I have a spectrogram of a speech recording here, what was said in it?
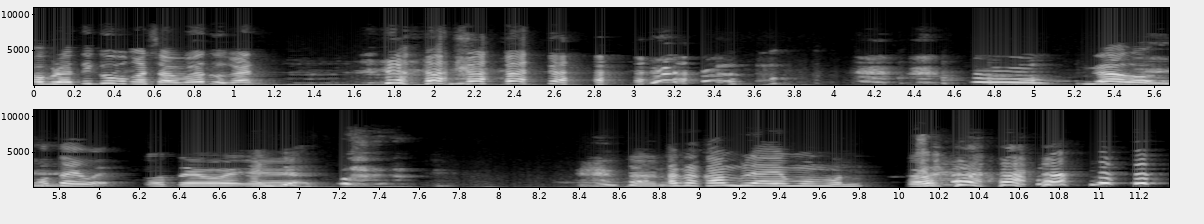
Oh berarti gue bukan sahabat lo kan? Enggak lo otw OTW ya. Anjas. Jangan Atau kan beli ayam momon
